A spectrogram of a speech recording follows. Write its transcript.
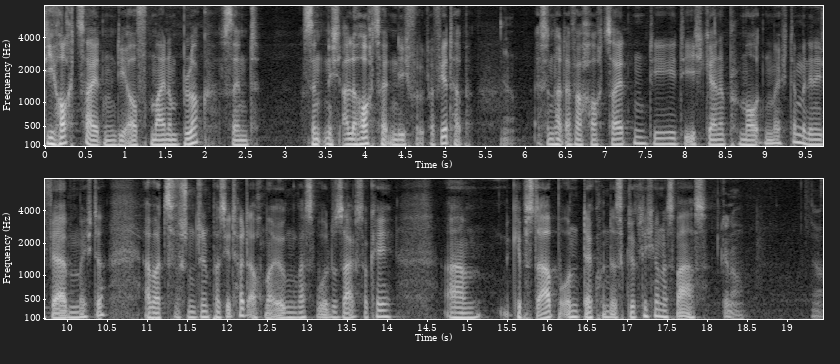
die Hochzeiten, die auf meinem Blog sind, sind nicht alle Hochzeiten, die ich fotografiert habe. Ja. Es sind halt einfach Hochzeiten, die, die ich gerne promoten möchte, mit denen ich werben möchte. Aber zwischendrin passiert halt auch mal irgendwas, wo du sagst, okay, ähm, gibst du ab und der Kunde ist glücklich und das war's. Genau. Ja.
